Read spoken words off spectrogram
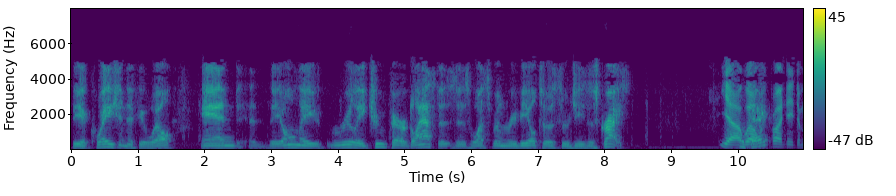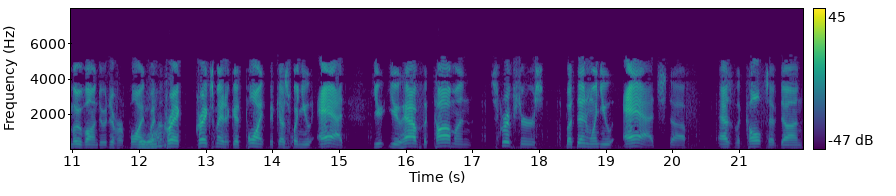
the equation, if you will, and the only really true pair of glasses is what's been revealed to us through Jesus Christ. Yeah, okay. well, we probably need to move on to a different point. But Craig, Craig's made a good point because when you add, you you have the common scriptures, but then when you add stuff, as the cults have done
